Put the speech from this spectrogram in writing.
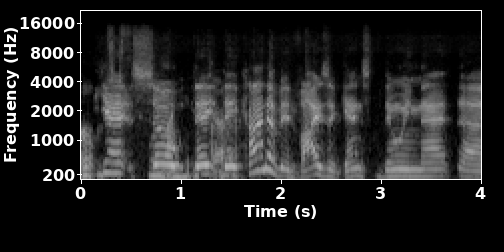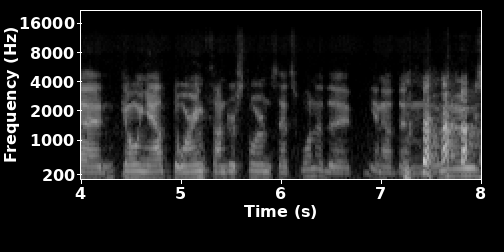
Oh, yeah so they they kind of advise against doing that uh, going out during thunderstorms. That's one of the you know the no-nos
